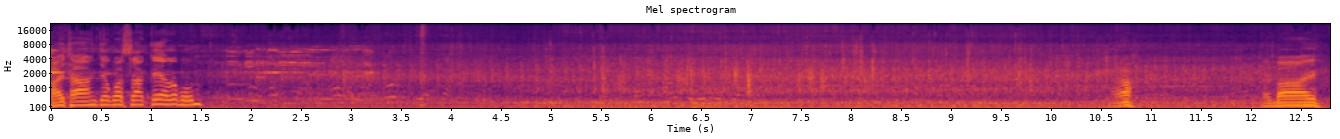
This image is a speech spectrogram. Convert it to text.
ปลายทางจังหวัดสระแก้วครับผม อะบายบาย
